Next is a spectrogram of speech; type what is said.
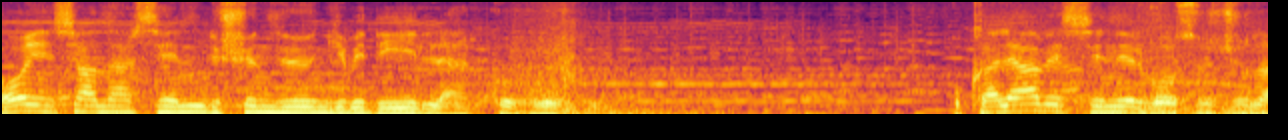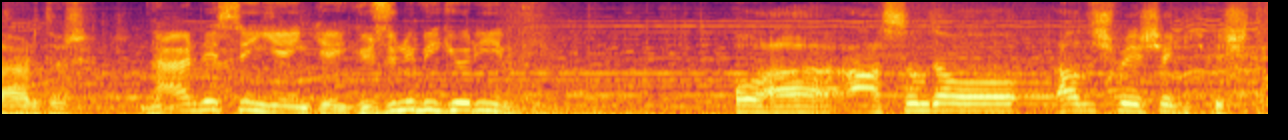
O insanlar senin düşündüğün gibi değiller Kuhu. Ukala ve sinir bozuculardır. Neredesin yenge? Yüzünü bir göreyim. O a- aslında o alışverişe gitmiştir.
